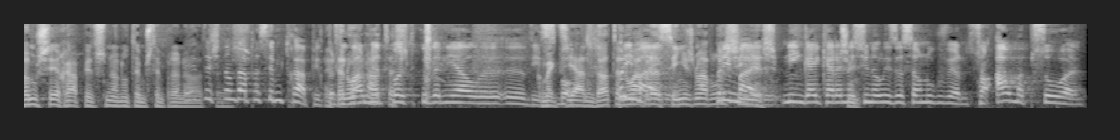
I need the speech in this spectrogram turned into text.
Vamos ser rápidos, senão não temos tempo para notas. isto não dá para ser muito rápido, Então particularmente depois do que o Daniel eh, disse. Como é que dizia a anedota? Não há bracinhos, não há bolachinhas. Primeiro, ninguém quer a Sim. nacionalização no governo. Só há uma pessoa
